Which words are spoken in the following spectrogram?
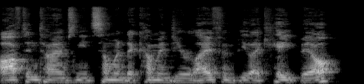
oftentimes need someone to come into your life and be like, Hey, Bill,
